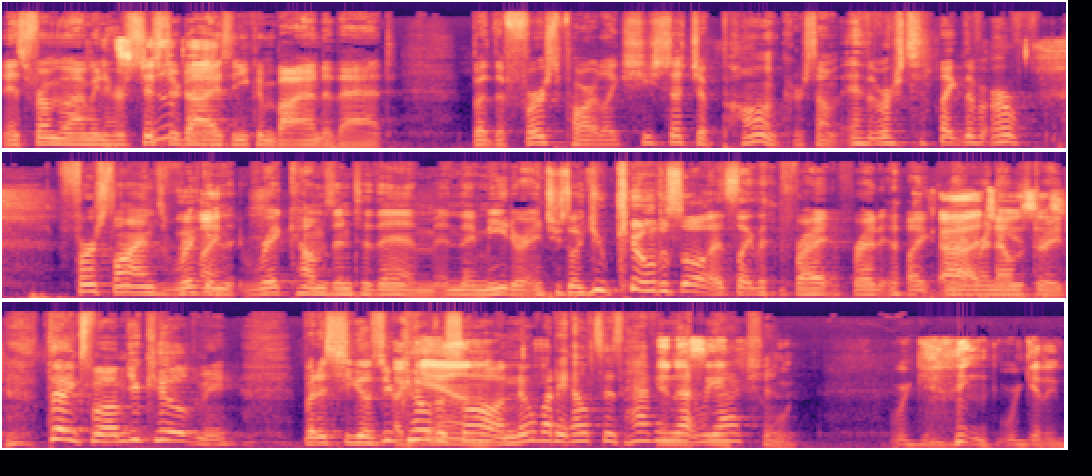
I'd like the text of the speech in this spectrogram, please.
and it's from. I mean, her It's sister dies, and you can buy onto that. But the first part, like, she's such a punk or something. And the first, like, the her first lines, Rick might- and Rick comes into them, and they meet her, and she's like, "You killed us all." It's like the Fred, Fred like Ah, Nightmare on Street. Thanks, mom, you killed me. But as she goes, "You killed us all," and nobody else is having that scene- reaction. We're getting we're getting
